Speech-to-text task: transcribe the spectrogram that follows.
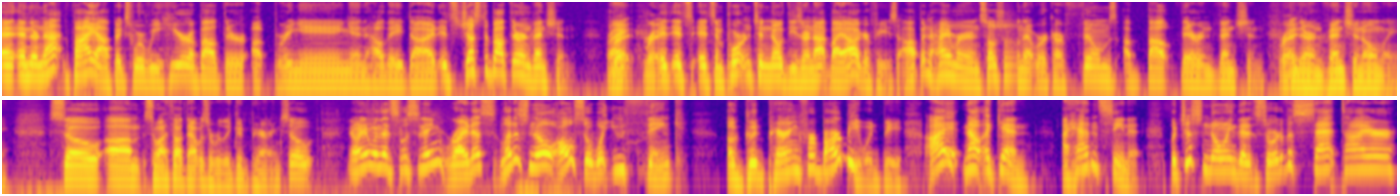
and, and they're not biopics where we hear about their upbringing and how they died. It's just about their invention, right? Right, right. It, it's it's important to note these are not biographies. Oppenheimer and Social Network are films about their invention Right. and their invention only. So um so I thought that was a really good pairing. So you know, anyone that's listening, write us. Let us know also what you think a good pairing for Barbie would be. I now again, I hadn't seen it, but just knowing that it's sort of a satire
